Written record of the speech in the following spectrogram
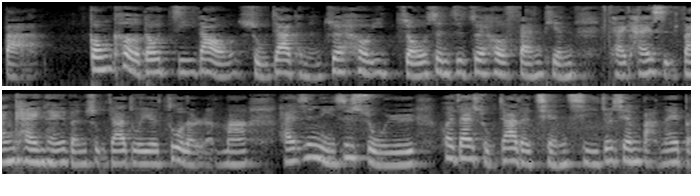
把。功课都积到暑假可能最后一周，甚至最后三天才开始翻开那一本暑假作业做的人吗？还是你是属于会在暑假的前期就先把那一本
